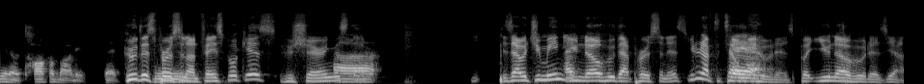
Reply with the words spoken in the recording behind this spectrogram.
you know, talk about it. That Who this person on Facebook is who's sharing this stuff? uh, Is that what you mean? I- you know who that person is. You don't have to tell Yeah, me yeah. who it is, but you know who it is. Yeah.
